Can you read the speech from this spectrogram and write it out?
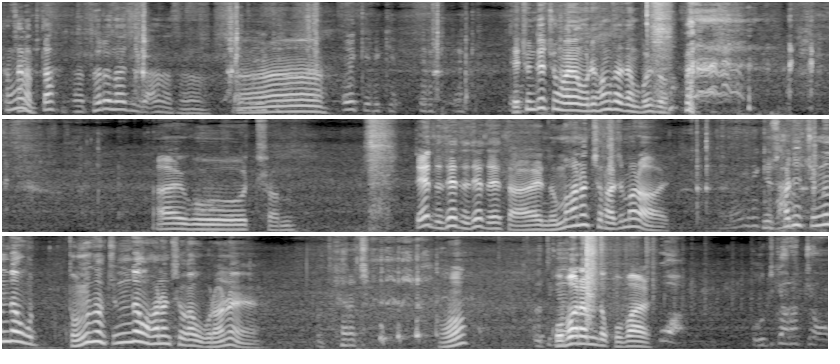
상관없다. 아, 드러나지가 않아서 아 이렇게 이렇게 이렇게 이렇게 대충 대충 하는 우리 황 사장 벌써. 아이고 참. 됐다 됐다 됐다 됐다. 아이, 너무 하는 척 하지 마라. 이렇게 이 사진 찍는다고 동영상 찍는다고 하는 척하고 그러네. 어떻게 알았죠? 어? 어떻게 고발합니다 고발. 우와 어떻게 알았죠?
